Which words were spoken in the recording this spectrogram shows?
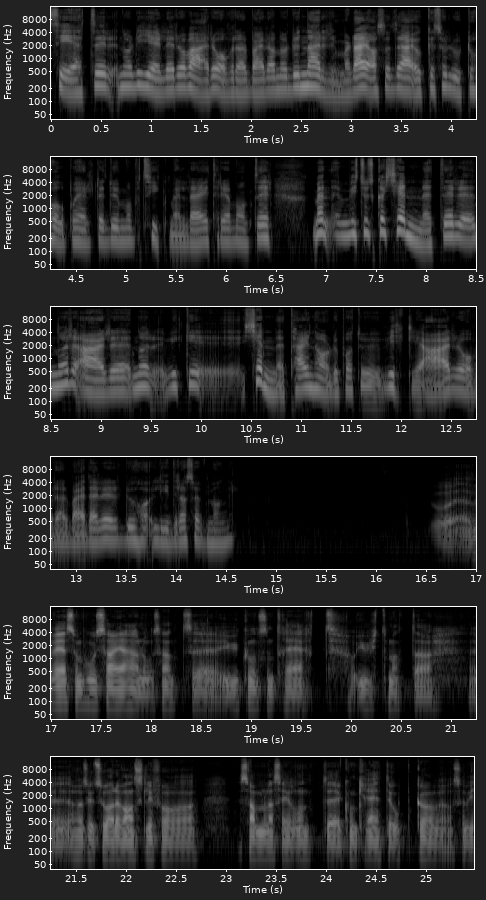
se etter når det gjelder å være overarbeida når du nærmer deg? Altså, det er jo ikke så lurt å holde på helt til du må sykemelde deg i tre måneder. Men hvis du skal kjenne etter, når er, når, hvilke kjennetegn har du på at du virkelig er overarbeida eller du lider av søvnmangel? Ved som hun sier her nå, sant? Eh, ukonsentrert og utmatta. Eh, det høres ut som hun hadde vanskelig for å samle seg rundt eh, konkrete oppgaver osv.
